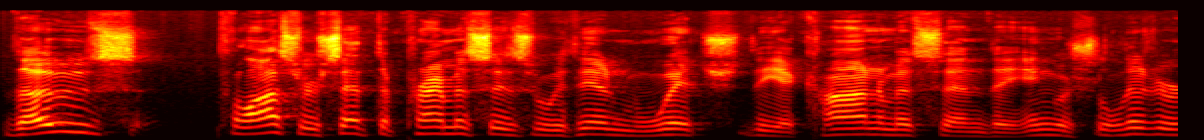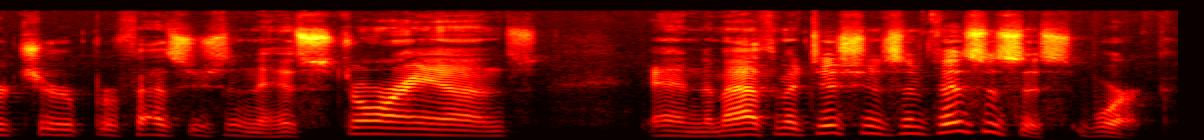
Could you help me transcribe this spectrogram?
those philosophers set the premises within which the economists and the English literature professors and the historians and the mathematicians and physicists work.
